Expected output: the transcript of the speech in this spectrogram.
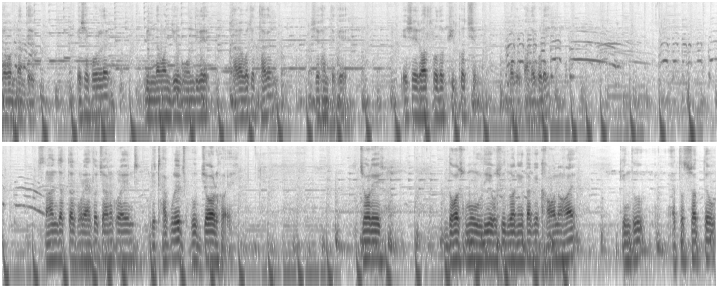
জগন্নাথ দেব এসে পড়লেন। বৃন্দাবন জিউর মন্দিরে সারা বছর থাকেন। সেখান থেকে এসে রথ প্রদক্ষিণ করছেন লোকের কাঁধে করেই। স্নান যাত্রার পরে এত চান করেন যে ঠাকুরের খুব জ্বর হয়। জ্বরে দশ মূল দিয়ে ওষুধ বানিয়ে তাকে খাওয়ানো হয়। কিন্তু এত সত্ত্বেও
